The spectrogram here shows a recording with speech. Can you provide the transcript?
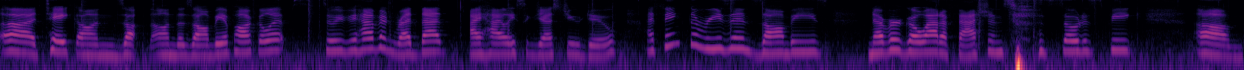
uh, take on zo- on the zombie apocalypse. So if you haven't read that, I highly suggest you do. I think the reason zombies never go out of fashion, so to speak, um,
